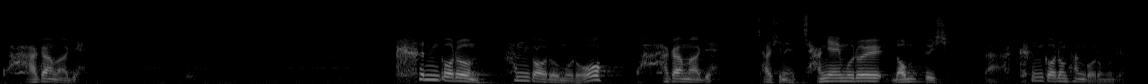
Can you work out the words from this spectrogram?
과감하게 큰 걸음 한 걸음으로 과감하게 자신의 장애물을 넘듯이 딱 큰 걸음 한 걸음으로요.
